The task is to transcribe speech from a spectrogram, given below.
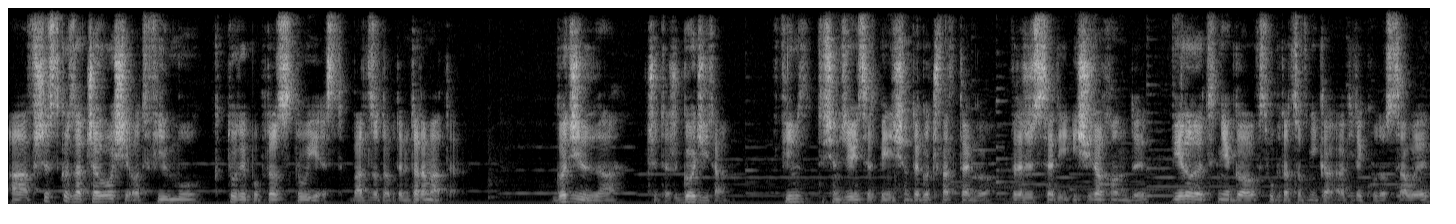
A wszystko zaczęło się od filmu, który po prostu jest bardzo dobrym dramatem. Godzilla, czy też Godzilla, film z 1954 w reżyserii Ishiro Hondy, wieloletniego współpracownika Akira Kurosawy,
